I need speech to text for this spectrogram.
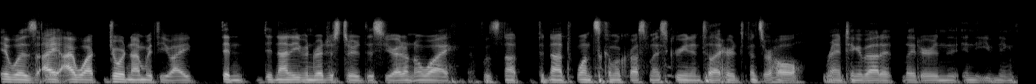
it was I I watched Jordan. I'm with you. I didn't did not even register this year. I don't know why. It was not did not once come across my screen until I heard Spencer Hall ranting about it later in the in the evening.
